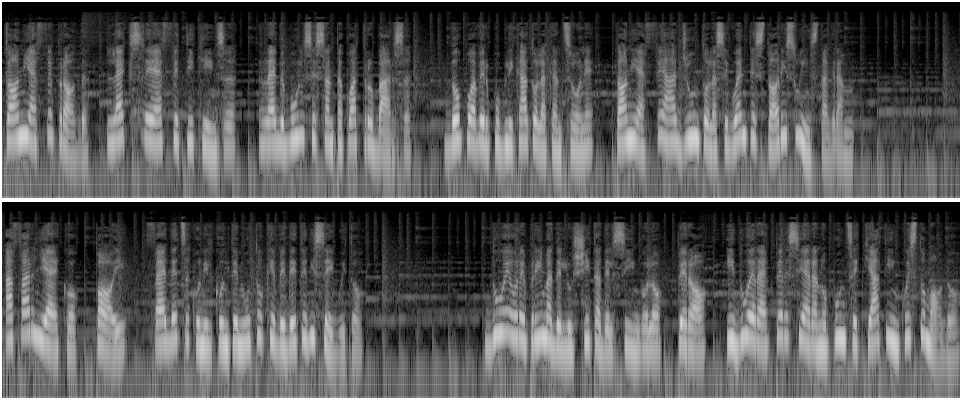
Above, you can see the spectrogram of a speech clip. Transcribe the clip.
Tony F. Prod, Lex e FT Kings, Red Bull 64 Bars. Dopo aver pubblicato la canzone, Tony F ha aggiunto la seguente story su Instagram. A fargli eco, poi, Fedez con il contenuto che vedete di seguito. Due ore prima dell'uscita del singolo, però, i due rapper si erano punzecchiati in questo modo.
